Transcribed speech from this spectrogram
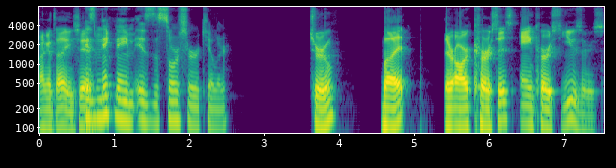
I'm not gonna tell you shit. His nickname is the sorcerer killer. True, but there are curses and curse users.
